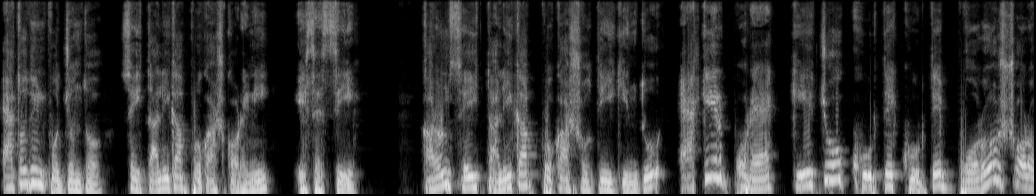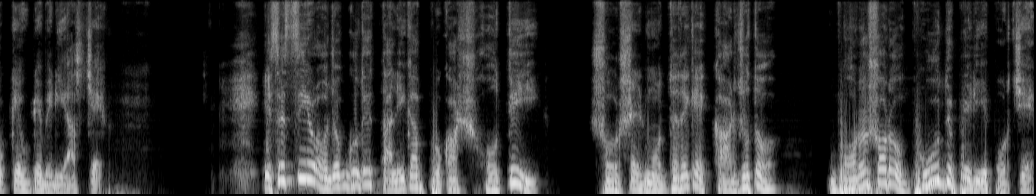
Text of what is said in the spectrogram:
এতদিন পর্যন্ত সেই তালিকা প্রকাশ করেনি এসএসসি। কারণ সেই তালিকা প্রকাশ হতেই কিন্তু একের পর এক কেঁচো খুঁড়তে খুঁড়তে বড় সড়ককে উঠে বেরিয়ে আসছে। এসএসসির অযোগ্যদের তালিকা প্রকাশ হতেই সোর্সের মধ্যে থেকে কার্যত বড়সড় ভূত বেরিয়ে পড়ছে।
